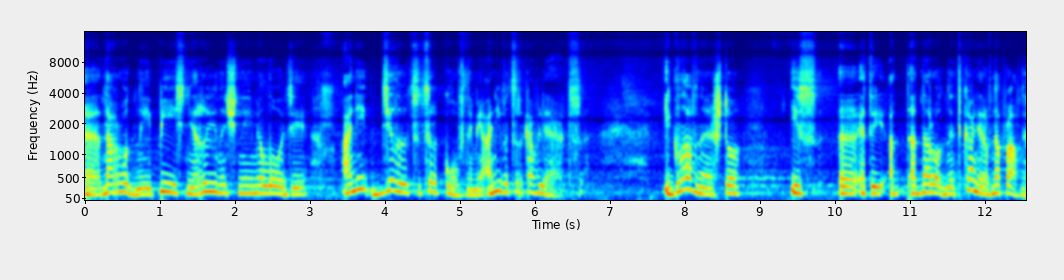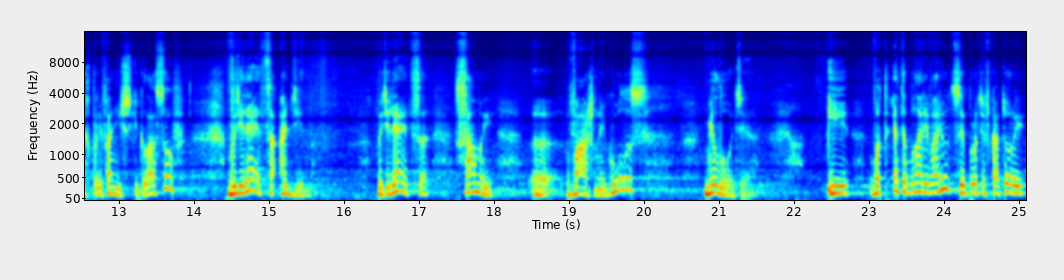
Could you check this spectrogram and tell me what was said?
Э, народные песни, рыночные мелодии, они делаются церковными, они выцерковляются. И главное, что из э, этой однородной ткани равноправных полифонических голосов выделяется один, выделяется самый э, важный голос – мелодия. И вот это была революция, против которой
